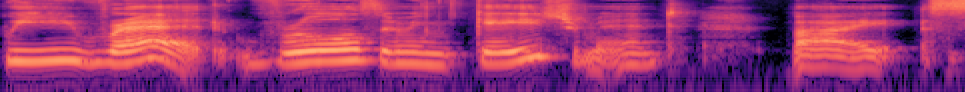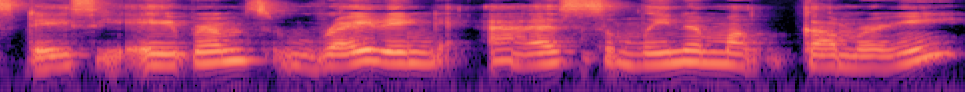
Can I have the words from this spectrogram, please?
We read Rules of Engagement by Stacey Abrams, writing as Selena Montgomery.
